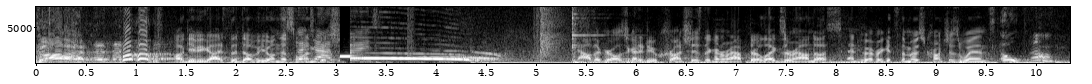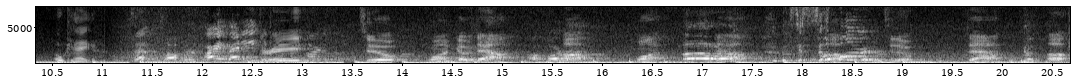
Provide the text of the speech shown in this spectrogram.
God. I'll give you guys the W on this one. good job, sh- guys. Now the girls are gonna do crunches. They're gonna wrap their legs around us, and whoever gets the most crunches wins. Oh. oh. Okay. Is that proper? All right, ready? Three, two, one, go. Down. Up. One. Oh. Down. This is so Up. hard. Two. Down. Up.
